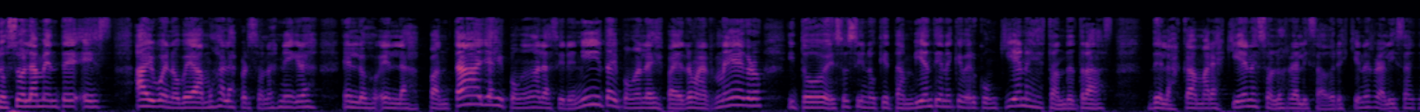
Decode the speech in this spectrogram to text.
no solamente es, ay, bueno, veamos a las personas negras en, los, en las pantallas y pongan a la sirenita y pongan a Spider-Man negro y todo eso, sino que también tiene que ver con quiénes están detrás de las cámaras, quiénes son los realizadores, quiénes realizan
